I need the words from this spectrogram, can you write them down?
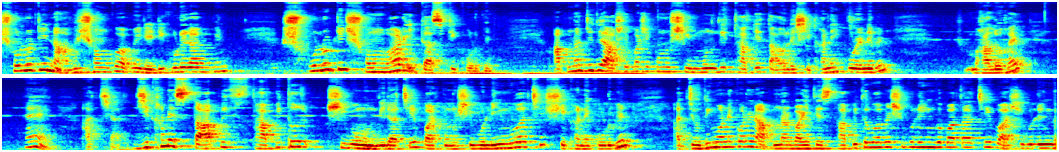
ষোলোটি নাভি শঙ্খ আপনি রেডি করে রাখবেন। ষোলোটি সোমবার এই কাজটি করবেন। আপনার যদি আশেপাশে কোনো শিব মন্দির থাকে তাহলে সেখানেই করে নেবেন। ভালো হয়। হ্যাঁ আচ্ছা যেখানে স্থাপিত স্থাপিত শিব মন্দির আছে বা কোনো শিবলিঙ্গ আছে সেখানে করবেন। আর যদি মনে করেন আপনার বাড়িতে স্থাপিতভাবে শিবলিঙ্গ পাতা আছে বা শিবলিঙ্গ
